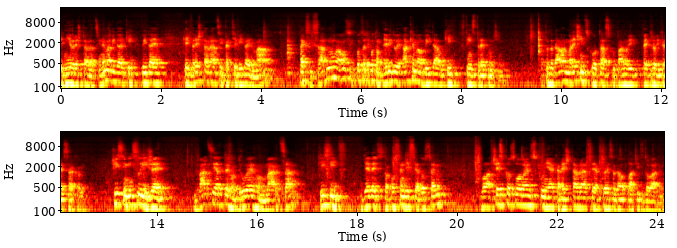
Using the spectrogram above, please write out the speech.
keď nie v reštaurácii nemá výdajky, výdaje, keď v reštaurácii tak tie výdaje má, tak si sadnú a on si v podstate potom eviduje, aké mal výdavky s tým stretnutím. A teda dávam rečníckú otázku pánovi Petrovi Kresákovi. Či si myslí, že 22. marca 1988 bola v Československu nejaká reštaurácia, ktoré sa dalo platiť s dolármi.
